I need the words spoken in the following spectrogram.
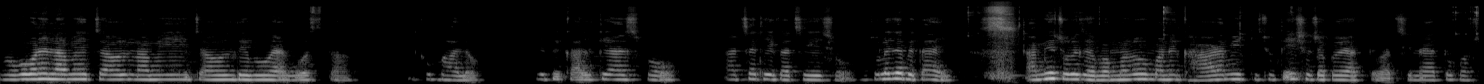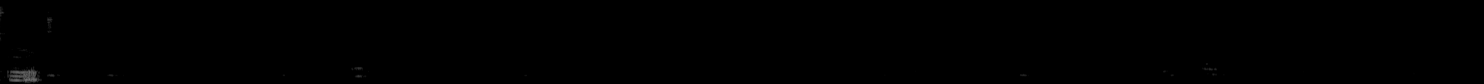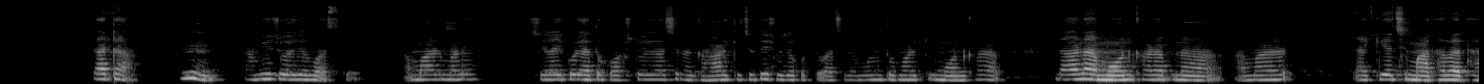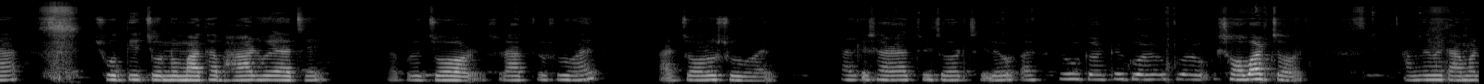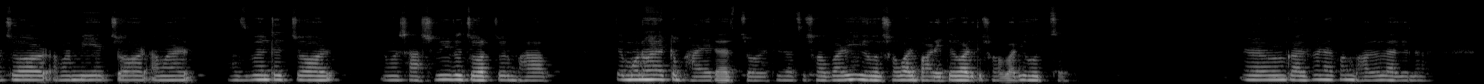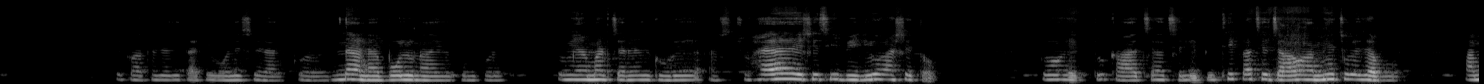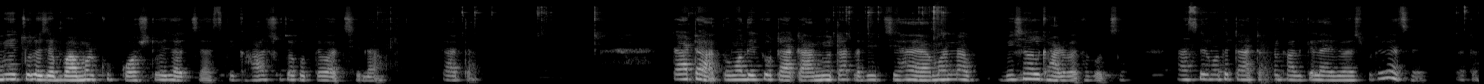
ভগবানের নামে চাউল নামে চাউল দেবো এক বস্তা। খুব ভালো। লিপি কালকে আসব। আচ্ছা ঠিক আছে, এসো। চলে যাবে তাই? আমিও চলে যাব। আমারও মানে ঘাড় আমি কিছুতেই সোজা করে রাখতে পারছি না, এত কষ্ট হয়ে যাচ্ছে। টাটা। হুম, আমিও চলে যাব আজকে। আমার মানে সেলাই করে এত কষ্ট হয়ে গেছে না, ঘাড় কিছুতেই সোজা করতে পারছি না। বলুন, তোমার কি মন খারাপ? না না, মন খারাপ না। আমার একই আছে, মাথা ব্যথা, সর্দির জন্য মাথা ভার হয়ে আছে, তারপরে জ্বর রাত্রে শুরু হয় আর জ্বরও শুরু হয়। কালকে সারা রাত্রি জ্বর ছিল, আজকেও গাটা গরম গরম, সবার জ্বর। আমাদের বাড়িতে আমার জ্বর, আমার মেয়ের জ্বর, আমার হাজব্যান্ডের জ্বর, আমার শাশুড়িরও জ্বর জ্বর, ভাব। এটা মনে হয় একটা ভাইরাস জ্বর, ঠিক আছে? সবারই সবার বাড়িতে বাড়িতে সবারই হচ্ছে। গার্লফ্রেন্ড এখন ভালো লাগে না। সে কথা যদি তাকে বলি, সে রাগ করবে। না না, বলো না এরকম করে। তুমি আমার চ্যানেল ঘুরে আসছো। হ্যাঁ এসেছি ভিডিও আসে তো। তো একটু কাজ আছে, লিপি। ঠিক আছে, যাও, আমিও চলে যাব। আমিও চলে যাব। আমার খুব কষ্ট হয়ে যাচ্ছে। আজকে ঘাড় সোজা করতে পারছি না। টাটা। টাটা, তোমাদেরকেও টাটা। আমিও টাটা দিচ্ছি। হ্যাঁ আমার না বিশাল ঘাড় ব্যথা করছে। আজকের মতো টাটা কালকে লাইভে আসব, ঠিক আছে? টাটা।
